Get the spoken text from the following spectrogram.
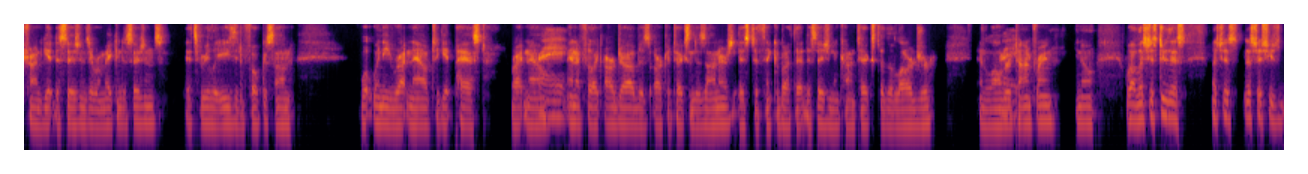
trying to get decisions or we're making decisions, it's really easy to focus on what we need right now to get past right now. Right. And I feel like our job as architects and designers is to think about that decision in context of the larger and longer right. time frame. You know, well, let's just do this let's just let's just use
